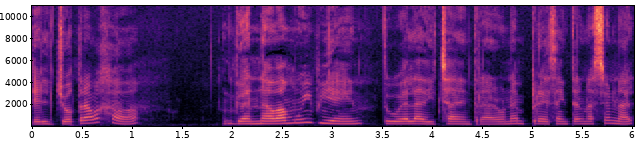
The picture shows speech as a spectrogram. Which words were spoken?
el yo trabajaba, ganaba muy bien, tuve la dicha de entrar a una empresa internacional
